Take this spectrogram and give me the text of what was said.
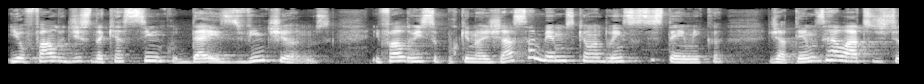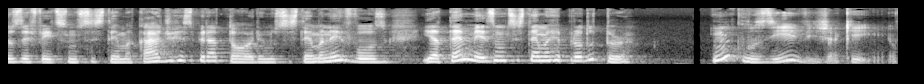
E eu falo disso daqui a 5, 10, 20 anos. E falo isso porque nós já sabemos que é uma doença sistêmica, já temos relatos de seus efeitos no sistema cardiorrespiratório, no sistema nervoso e até mesmo no sistema reprodutor. Inclusive, já que eu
